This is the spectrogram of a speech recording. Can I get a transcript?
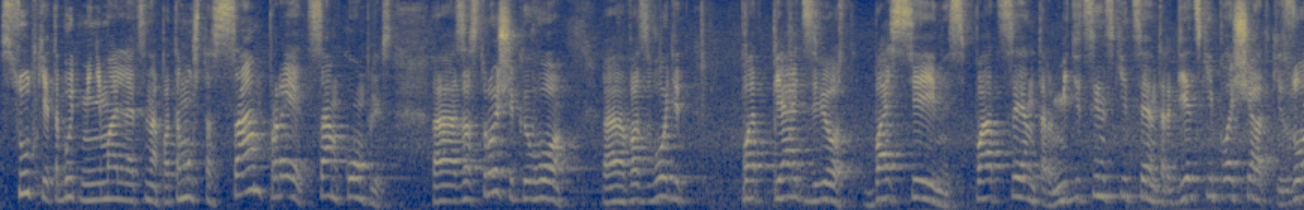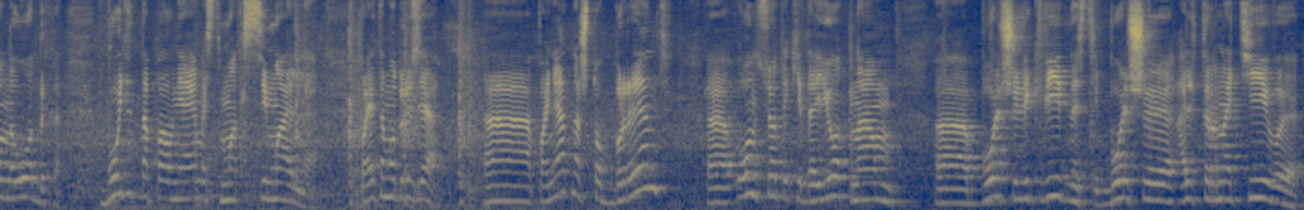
сутки это будет минимальная цена, потому что сам проект, сам комплекс, э, застройщик его возводит под 5 звезд, бассейны, спа-центр, медицинский центр, детские площадки, зоны отдыха. Будет наполняемость максимальная. Поэтому, друзья, понятно, что бренд Э, он все-таки дает нам э, больше ликвидности, больше альтернативы,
